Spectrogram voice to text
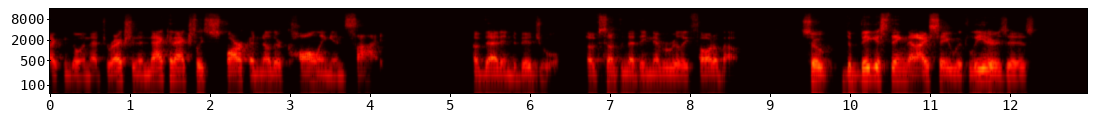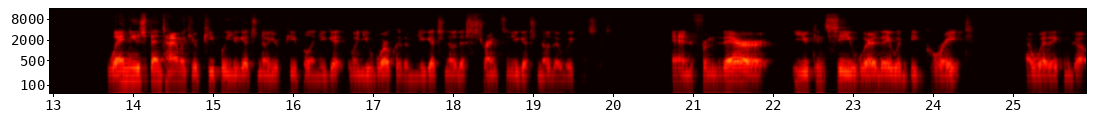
I can go in that direction. And that can actually spark another calling inside of that individual of something that they never really thought about. So the biggest thing that i say with leaders is when you spend time with your people you get to know your people and you get when you work with them you get to know their strengths and you get to know their weaknesses. And from there you can see where they would be great at where they can go.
